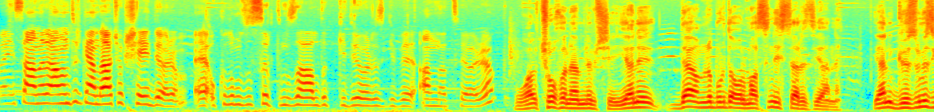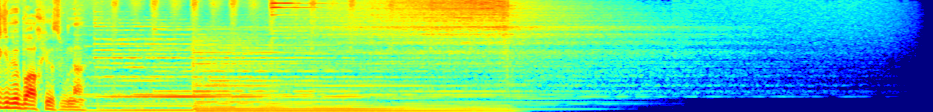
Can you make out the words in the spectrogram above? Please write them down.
Ben insanlara anlatırken daha çok şey diyorum. e, okulumuzu sırtımıza aldık gidiyoruz gibi anlatıyorum. Vallahi Çok önemli bir şey. Yani devamlı burada olmasını isteriz yani. Yani gözümüz gibi bakıyoruz buna.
